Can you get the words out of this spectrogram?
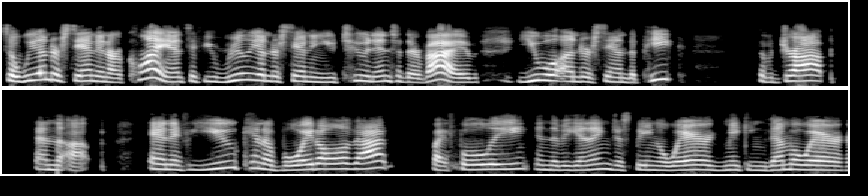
So we understand in our clients, if you really understand and you tune into their vibe, you will understand the peak, the drop, and the up. And if you can avoid all of that by fully in the beginning, just being aware, making them aware,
